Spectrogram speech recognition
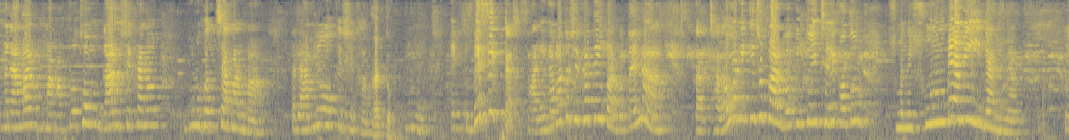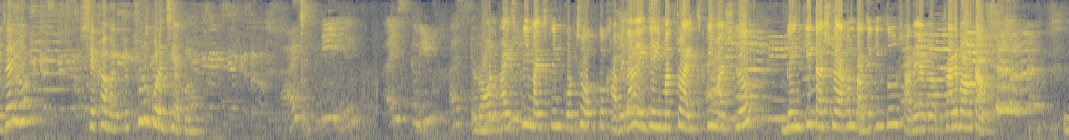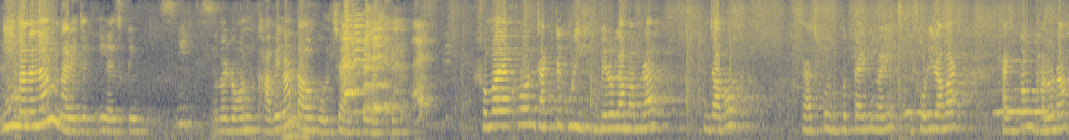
মানে আমার প্রথম গান শেখানো গুরু হচ্ছে আমার মা। তাহলে আমিও ওকে শেখাবো। একদম। হুম, একটু বেসিকটা সারে গামা তো শেখাতেই পারব তাই না? তার ছাড়াও অনেক কিছু পারব কিন্তু এই ছেলে কত মানে শুনবে আমি জানি না। তো যাই হোক শেখাবো একটু শুরু করেছি এখন। রন আইসক্রিম আইসক্রিম করছে, ও তো খাবে না। এই যে এইমাত্র আইসক্রিম আসলো ব্লিঙ্কিট আসলো, এখন বাজে কিন্তু সাড়ে এগারো, সাড়ে বারোটা। ডিম আনালাম, আর এই যে এই আইসক্রিম এবার রন খাবে না, তাও বলছে আইসক্রিম আইসক্রিম সময় এখন চারটে কুড়ি, বেরোলাম আমরা। যাব রাজপুর বিপত্তায়নী বাড়ি। শরীর আমার একদম ভালো না।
